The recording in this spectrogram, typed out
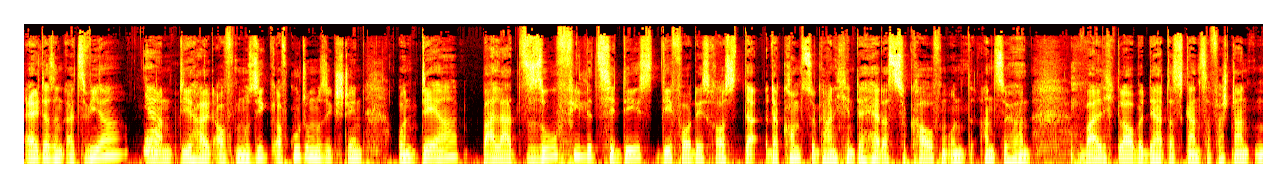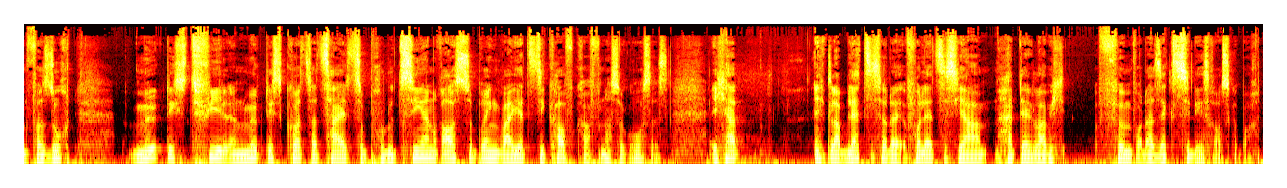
älter sind als wir Ja. und die halt auf Musik, auf gute Musik stehen. Und der ballert so viele CDs, DVDs raus, da, da kommst du gar nicht hinterher, das zu kaufen und anzuhören, weil ich glaube, der hat das Ganze verstanden und versucht, möglichst viel in möglichst kurzer Zeit zu produzieren, rauszubringen, weil jetzt die Kaufkraft noch so groß ist. Ich habe, ich glaube, letztes oder vorletztes Jahr hat der, glaube ich, fünf oder sechs CDs rausgebracht.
